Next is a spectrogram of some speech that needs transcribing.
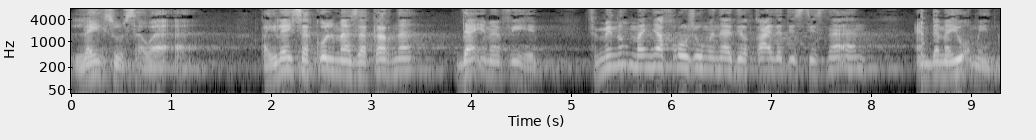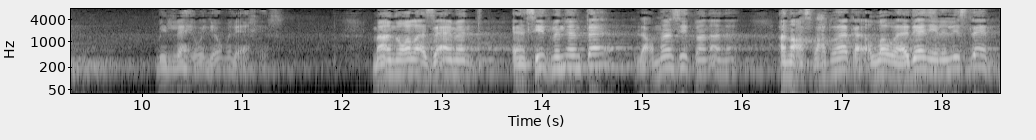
ليسوا سواء. أي ليس كل ما ذكرنا دائما فيهم. فمنهم من يخرج من هذه القاعدة استثناء عندما يؤمن بالله واليوم الآخر. مع أنه والله إذا آمنت نسيت من أنت لا ما نسيت من أنا. أنا أصبحت هكذا. الله هداني للإسلام.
